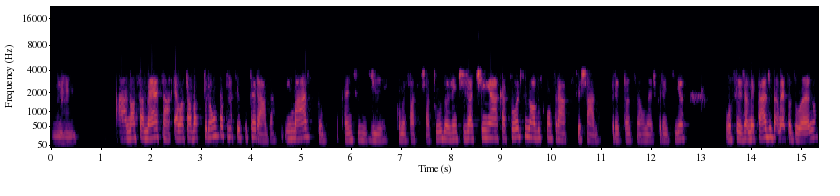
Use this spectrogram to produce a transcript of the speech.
Uhum a nossa meta ela estava pronta para ser superada. Em março, antes de começar a fechar tudo, a gente já tinha 14 novos contratos fechados para expansão né, de franquias, ou seja, metade da meta do ano,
